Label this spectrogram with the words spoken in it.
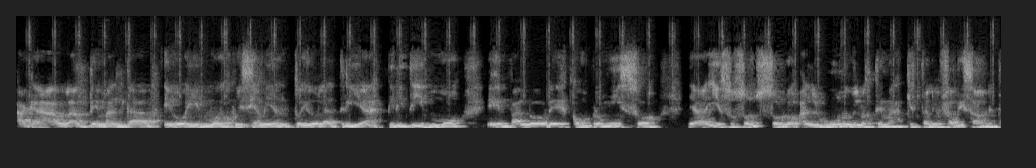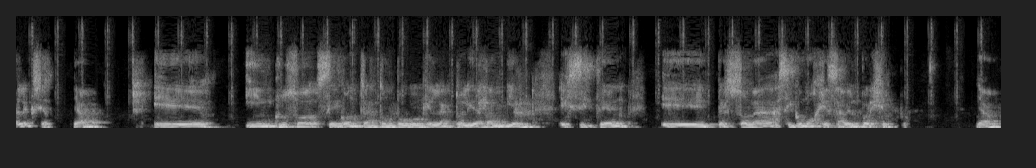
Acá habla de maldad, egoísmo, enjuiciamiento, idolatría, espiritismo, eh, valores, compromiso, ¿ya? y esos son solo algunos de los temas que están enfatizados en esta lección. ¿ya? Incluso se contrasta un poco que en la actualidad también existen personas así como Jezabel, por ejemplo, ¿ya?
